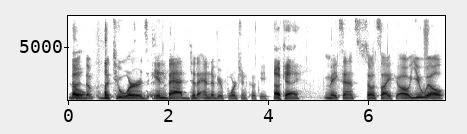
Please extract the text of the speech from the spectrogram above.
the, Oh. the, the two words "in bed" to the end of your fortune cookie. Okay. Makes sense. So it's like, oh, you will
